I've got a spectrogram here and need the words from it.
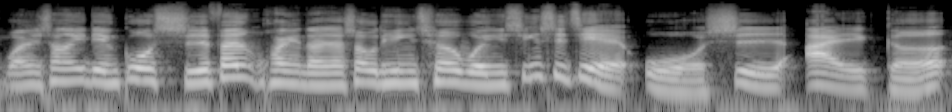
晚上一点过十分，欢迎大家收听车闻新世界，我是艾格。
